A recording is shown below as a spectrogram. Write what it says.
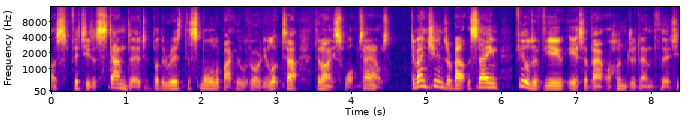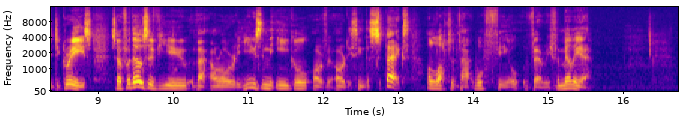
as fitted as standard, but there is the smaller back that we've already looked at that I swapped out. Dimensions are about the same, field of view is about 130 degrees. So for those of you that are already using the Eagle or have already seen the specs, a lot of that will feel very familiar.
